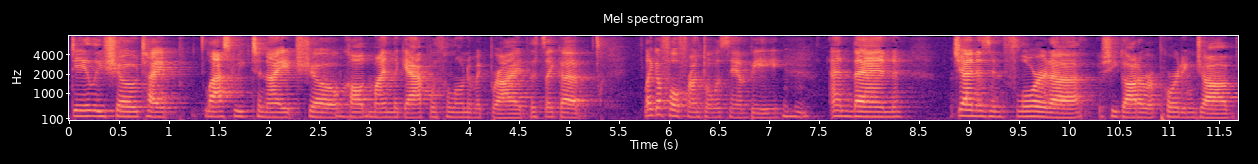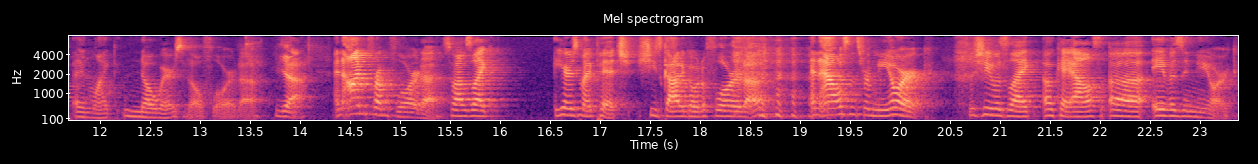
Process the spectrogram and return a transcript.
daily show type last week tonight show Mm-hmm. called Mind the Gap with Helena McBride. That's like a like a full frontal with Sam Bee. Mm-hmm. And then Jen is in Florida. She got a reporting job in like Nowheresville, Florida. Yeah. And I'm from Florida. So I was like, here's my pitch. She's got to go to Florida. and Allison's from New York. So she was like, okay, Alice, uh, Ava's in New York.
